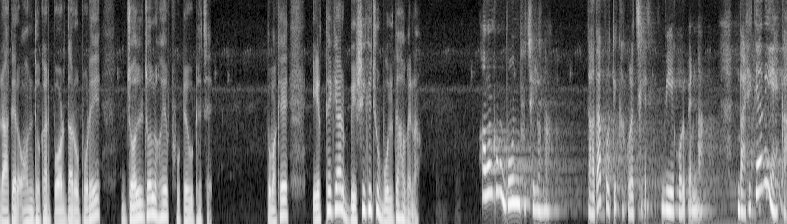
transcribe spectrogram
রাতের অন্ধকার পর্দার ওপরে জলজল হয়ে ফুটে উঠেছে। তোমাকে এর থেকে আর বেশি কিছু বলতে হবে না। আমার কোনো বন্ধু ছিল না। দাদা প্রতীক্ষা করেছিলেন, বিয়ে করবেন না। বাড়িতে আমি একা।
